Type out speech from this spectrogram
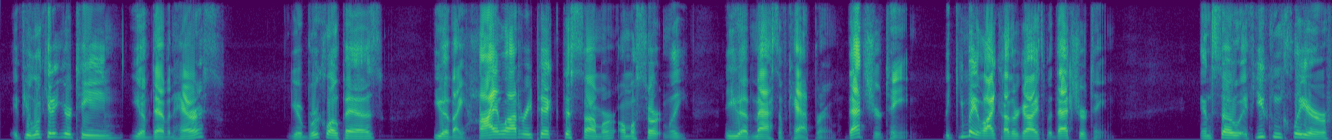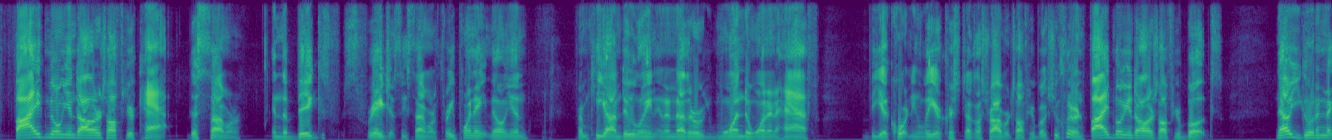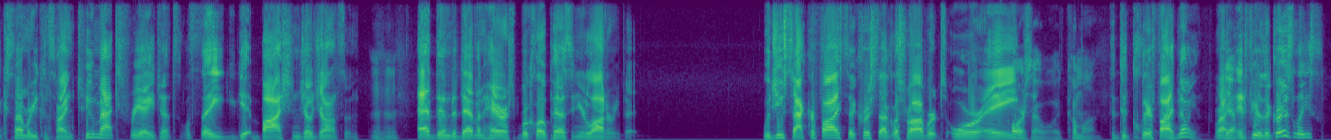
if you look at your team, you have Devin Harris, you have Brook Lopez, you have a high lottery pick this summer, almost certainly, you have massive cap room. That's your team. Like you may like other guys, but that's your team. And so if you can clear $5 million off your cap this summer in the big free agency summer, 3.8 million from Keyon Dooling and another one to one and a half via Courtney Lee or Chris Douglas Roberts off your books, you're clearing $5 million off your books. Now you go to next summer, you can sign two max free agents. Let's say you get Bosh and Joe Johnson. Mm -hmm. Add them to Devin Harris, Brook Lopez, and your lottery pick. Would you sacrifice a Chris Douglas Roberts or a... Of course I would. Come on. To, to clear 5 million. Right. Yeah. if you're the Grizzlies,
